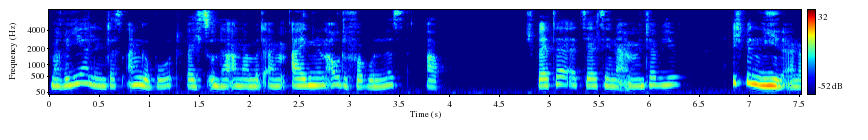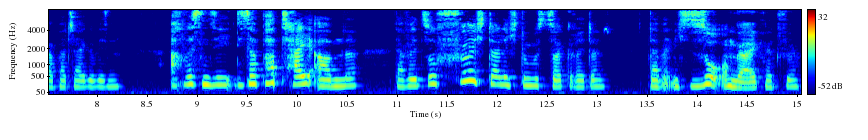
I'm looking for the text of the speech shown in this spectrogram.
Maria lehnt das Angebot, welches unter anderem mit einem eigenen Auto verbunden ist, ab. Später erzählt sie in einem Interview, ich bin nie in einer Partei gewesen. Ach, wissen Sie, diese Parteiabende, da wird so fürchterlich dummes Zeug geredet. Da bin ich so ungeeignet für.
